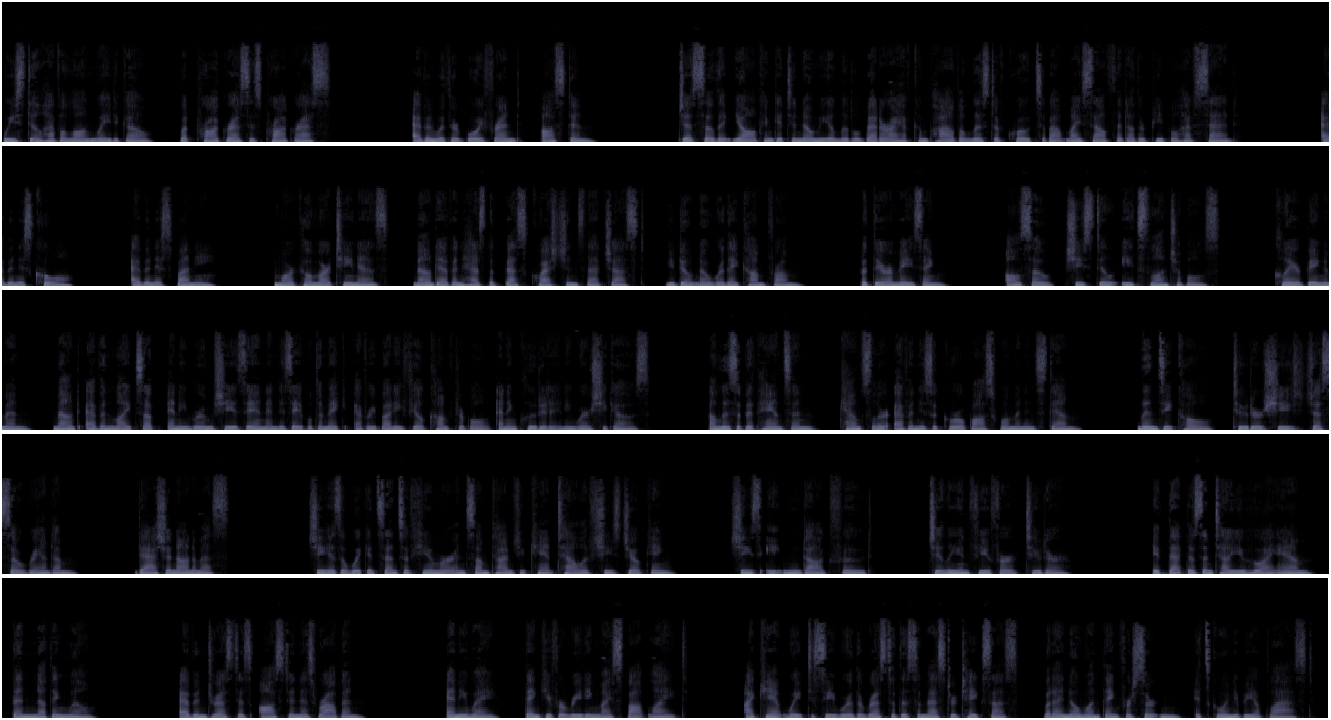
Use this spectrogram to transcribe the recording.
We still have a long way to go, but progress is progress. Evan with her boyfriend, Austin. Just so that y'all can get to know me a little better, I have compiled a list of quotes about myself that other people have said. Evan is cool. Evan is funny. Marco Martinez, Mount Evan has the best questions that just, you don't know where they come from. But they're amazing. Also, she still eats Lunchables. Claire Bingaman, Mount Evan lights up any room she is in and is able to make everybody feel comfortable and included anywhere she goes. Elizabeth Hanson, Counselor Evan is a girl boss woman in STEM. Lindsay Cole, tutor she's just so random. Dash Anonymous. She has a wicked sense of humor and sometimes you can't tell if she's joking. She's eaten dog food. Jillian Fufer, tutor. If that doesn't tell you who I am, then nothing will. Evan dressed as Austin as Robin. Anyway, thank you for reading my spotlight. I can't wait to see where the rest of the semester takes us, but I know one thing for certain it's going to be a blast.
